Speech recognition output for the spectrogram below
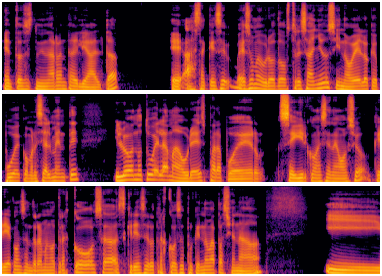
Entonces tenía una rentabilidad alta. Eh, hasta que eso me duró dos, tres años y no ve lo que pude comercialmente. Y luego no tuve la madurez para poder seguir con ese negocio. Quería concentrarme en otras cosas, quería hacer otras cosas porque no me apasionaba. Y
